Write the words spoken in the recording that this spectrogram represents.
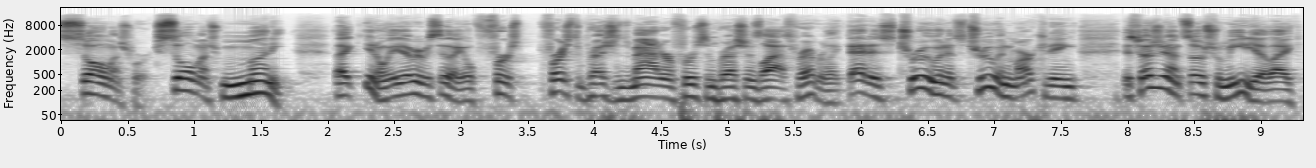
So much work, so much money. Like you know, everybody says like, "Oh, first first impressions matter. First impressions last forever." Like that is true, and it's true in marketing, especially on social media. Like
